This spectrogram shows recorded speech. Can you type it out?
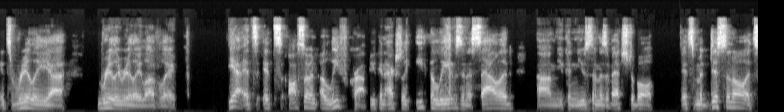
it's really uh, really really lovely yeah it's it's also an, a leaf crop you can actually eat the leaves in a salad um, you can use them as a vegetable it's medicinal. It's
